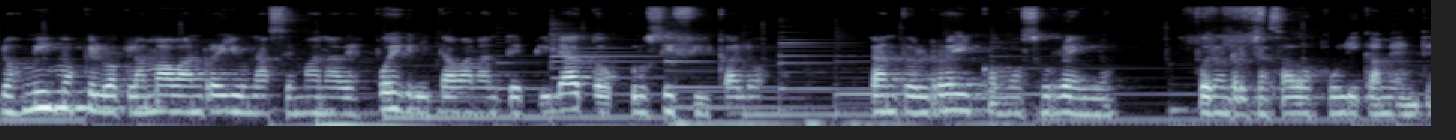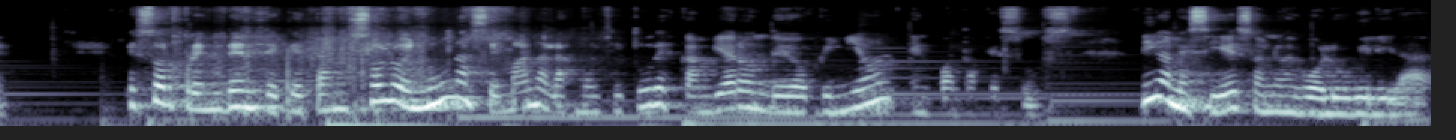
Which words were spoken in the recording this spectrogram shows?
Los mismos que lo aclamaban rey una semana después gritaban ante Pilato, crucifícalo. Tanto el rey como su reino fueron rechazados públicamente. Es sorprendente que tan solo en una semana las multitudes cambiaron de opinión en cuanto a Jesús. Dígame si eso no es volubilidad.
